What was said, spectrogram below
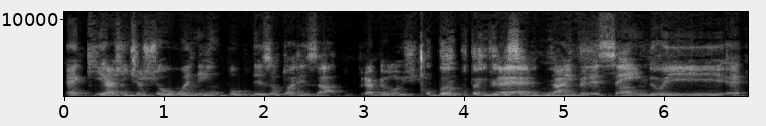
é que a gente achou o Enem um pouco desatualizado para a biologia. O banco está envelhecendo muito. Está envelhecendo e, é,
